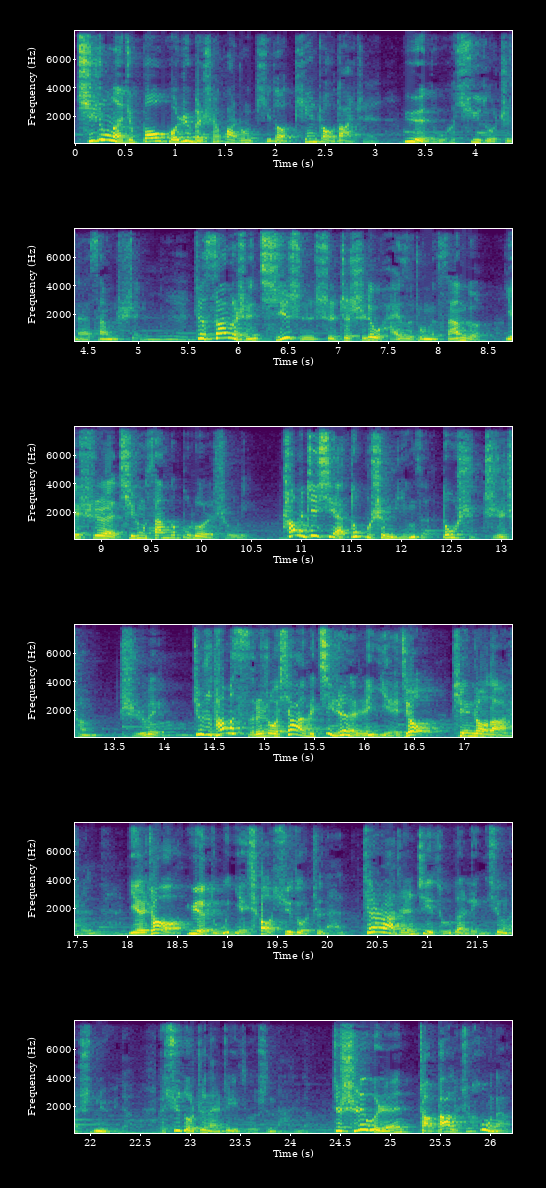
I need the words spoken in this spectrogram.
其中呢就包括日本神话中提到天照大神、月读和须佐之男三个神。这三个神其实是这十六个孩子中的三个，也是其中三个部落的首领。他们这些啊都不是名字，都是职称、职位，就是他们死了之后，下一个继任的人也叫天照大神，也叫阅读，也叫须佐之男。天照大神这一族的领袖呢是女的，须佐之男这一族是男的。这十六个人长大了之后呢，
